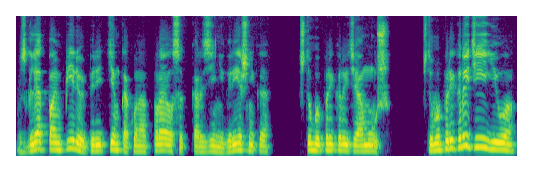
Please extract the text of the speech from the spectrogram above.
Взгляд Помпилио перед тем, как он отправился к корзине грешника, чтобы прикрыть Амуш, чтобы прикрыть ее,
